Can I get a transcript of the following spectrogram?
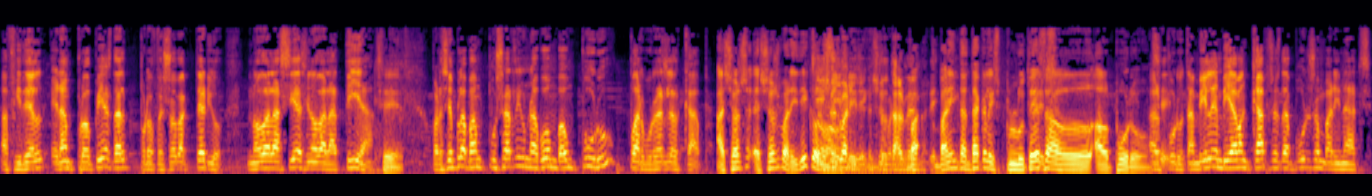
a Fidel eren pròpies del professor Bacterio, no de la CIA, sinó de la tia. Sí. Per exemple, van posar-li una bomba a un puro per borrar-li el cap. Això és, això és verídic o Sí, no? això és verídic, això és totalment Va, verídic. van intentar que li explotés el, el puro. El Sí. puro. També li enviaven capses de puros enverinats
